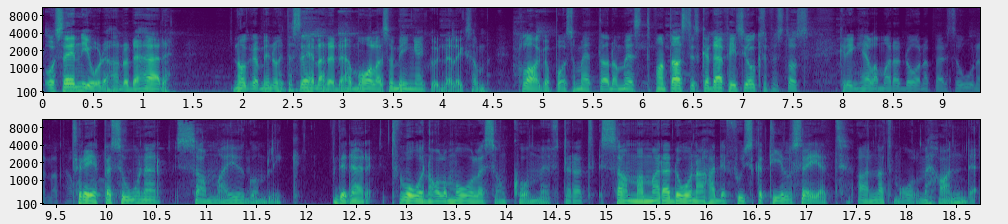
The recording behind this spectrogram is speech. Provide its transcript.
och sen gjorde han då det här några minuter senare det här målet som ingen kunde liksom klaga på som ett av de mest fantastiska. Där finns ju också förstås kring hela Maradona-personen. Tre personer, samma ögonblick. Det där 2-0 målet som kom efter att samma Maradona hade fuskat till sig ett annat mål med handen.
